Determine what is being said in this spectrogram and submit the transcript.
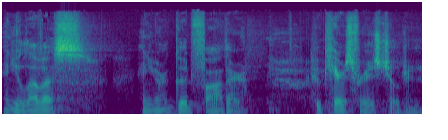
and you love us and you're a good father who cares for his children.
